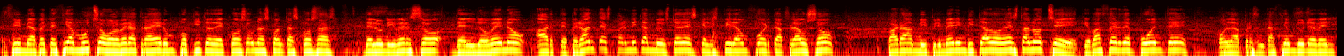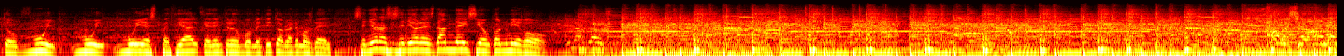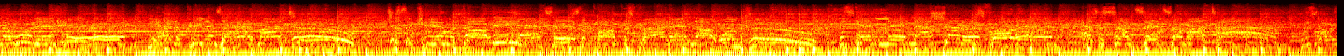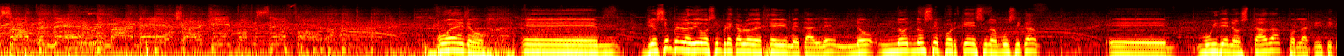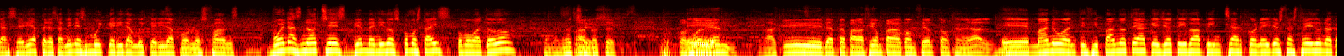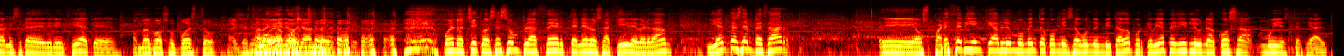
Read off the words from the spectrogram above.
en fin, me apetecía mucho volver a traer un poquito de cosas, unas cuantas cosas del universo del noveno arte. Pero antes permítanme ustedes que les pida un fuerte aplauso para mi primer invitado de esta noche, que va a hacer de puente con la presentación de un evento muy, muy, muy especial, que dentro de un momentito hablaremos de él. Señoras y señores, Damnation conmigo. Un aplauso. Bueno, eh, yo siempre lo digo, siempre que hablo de heavy metal, ¿eh? no, no, no sé por qué es una música eh, muy denostada por la crítica seria, pero también es muy querida, muy querida por los fans. Buenas noches, bienvenidos, ¿cómo estáis? ¿Cómo va todo? Buenas noches. Buenas noches. Pues muy Eh, bien, aquí de preparación para el concierto en general. Eh, Manu, anticipándote a que yo te iba a pinchar con ellos, te has traído una camiseta de Dream Theater. Hombre, por supuesto, hay que estar ahí Bueno. apoyando. bueno, chicos, es un placer teneros aquí, de verdad. Y antes de empezar, eh, ¿os parece bien que hable un momento con mi segundo invitado? Porque voy a pedirle una cosa muy especial.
